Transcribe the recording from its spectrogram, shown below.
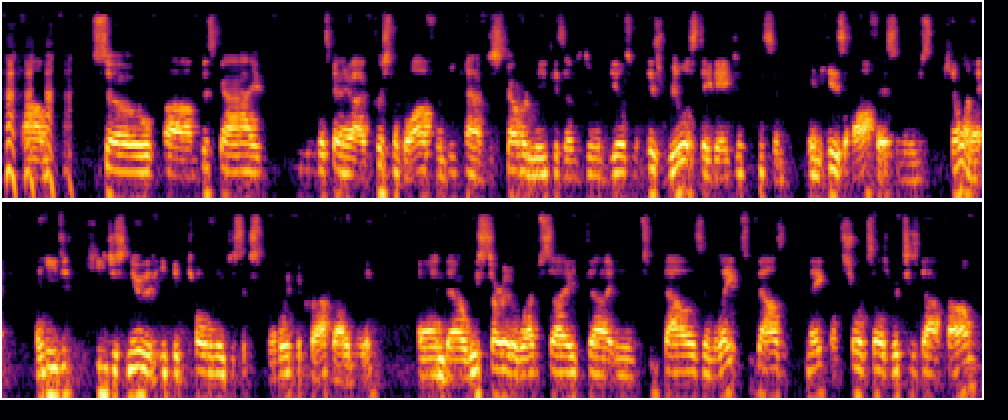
um, so um, this guy this guy, uh, Chris McLaughlin, he kind of discovered me because I was doing deals with his real estate agents and in his office, and we were just killing it. And he ju- he just knew that he could totally just exploit the crap out of me. And uh, we started a website uh, in 2000, late 2008 called shortsalesriches.com.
